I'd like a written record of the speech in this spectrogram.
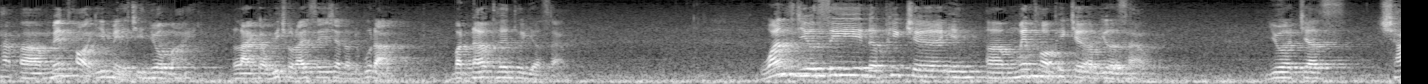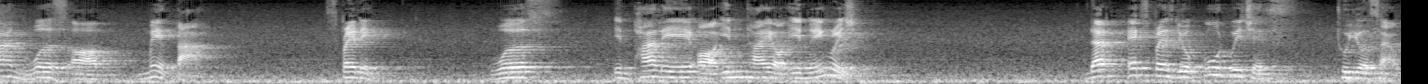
a mental image in your mind, like a visualization of the Buddha, but now turn to yourself. Once you see the picture in a mental picture of yourself, you are just chant words of metta, spreading words in Pali or in Thai or in English that express your good wishes to yourself.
